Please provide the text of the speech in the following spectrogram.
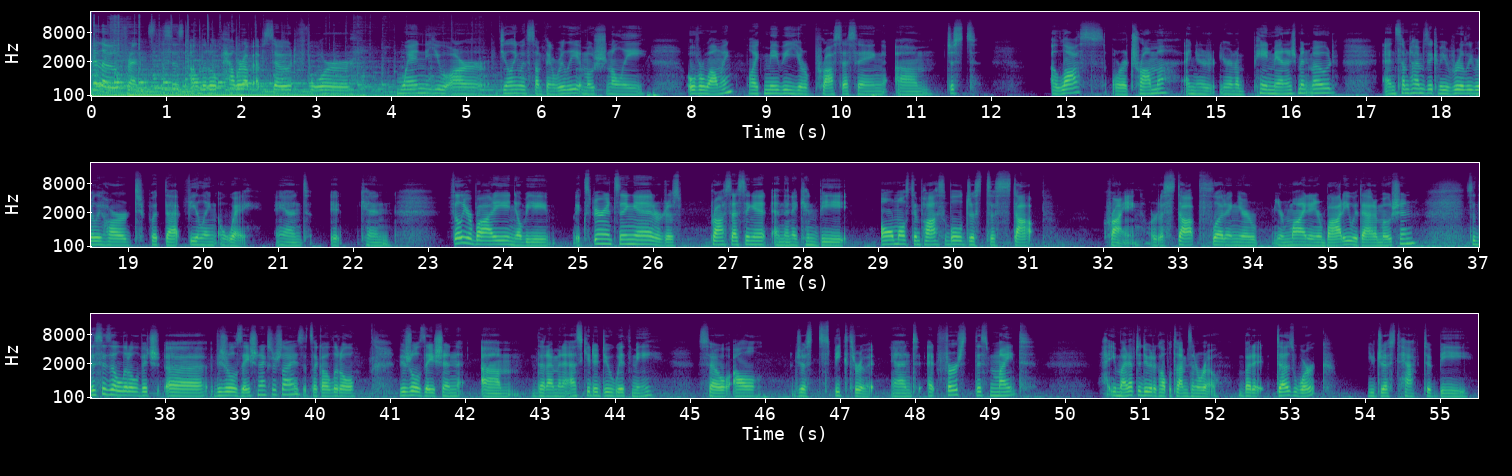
Hello, friends. This is a little power up episode for when you are dealing with something really emotionally overwhelming. Like maybe you're processing um, just a loss or a trauma and you're, you're in a pain management mode. And sometimes it can be really, really hard to put that feeling away. And it can fill your body and you'll be experiencing it or just processing it. And then it can be almost impossible just to stop crying or to stop flooding your, your mind and your body with that emotion. So, this is a little vis- uh, visualization exercise. It's like a little visualization um, that I'm going to ask you to do with me. So, I'll just speak through it. And at first, this might, you might have to do it a couple times in a row, but it does work. You just have to be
